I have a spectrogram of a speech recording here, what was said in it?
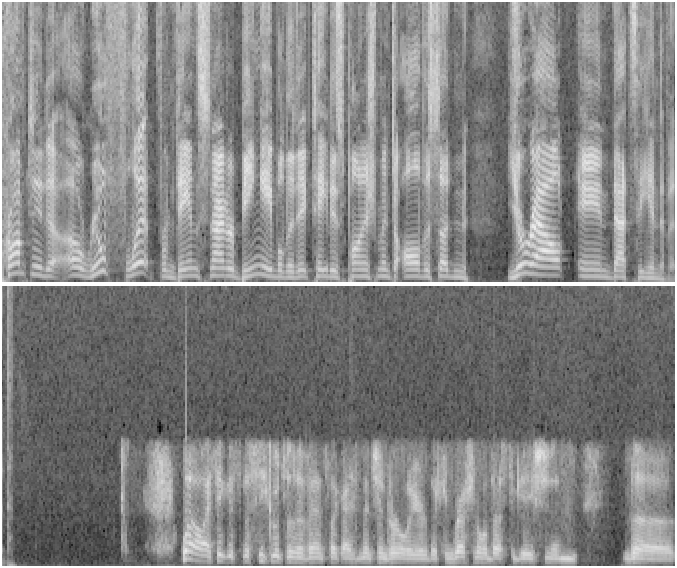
prompted a, real flip from Dan Snyder being able to dictate his punishment to all of a sudden you're out and that's the end of it? Well, I think it's the sequence of events, like I mentioned earlier, the congressional investigation, the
